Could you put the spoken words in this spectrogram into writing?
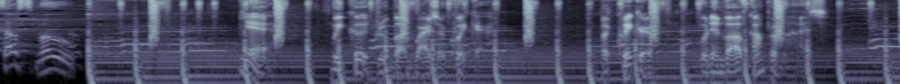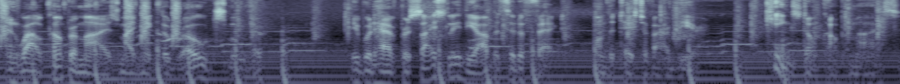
So smooth. Yeah, we could brew Budweiser quicker. But quicker would involve compromise. And while compromise might make the road smoother, it would have precisely the opposite effect on the taste of our beer. Kings don't compromise.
